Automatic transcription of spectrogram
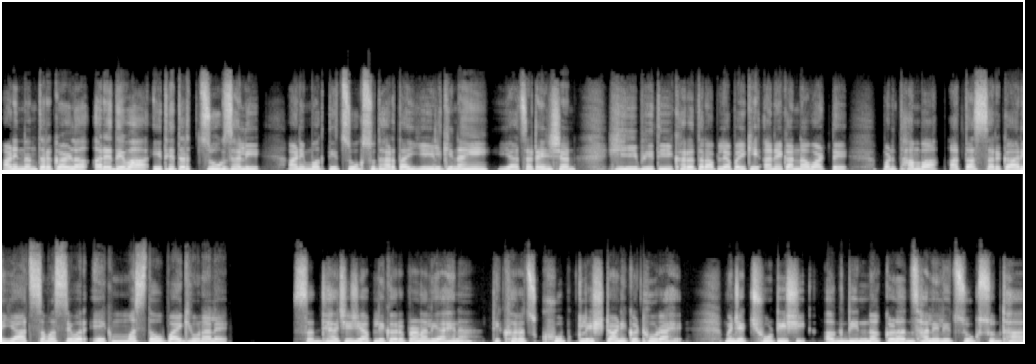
आणि नंतर कळलं अरे देवा इथे तर चूक झाली आणि मग ती चूक सुधारता येईल की नाही याचं टेन्शन? ही भीती खरं तर आपल्यापैकी अनेकांना वाटते. पण थांबा आता सरकार याच समस्येवर एक मस्त उपाय घेऊन आलंय. सध्याची जी आपली करप्रणाली आहे ना ती खरंच खूप क्लिष्ट आणि कठोर आहे. म्हणजे एक छोटीशी अगदी नकळत झालेली चूकसुद्धा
